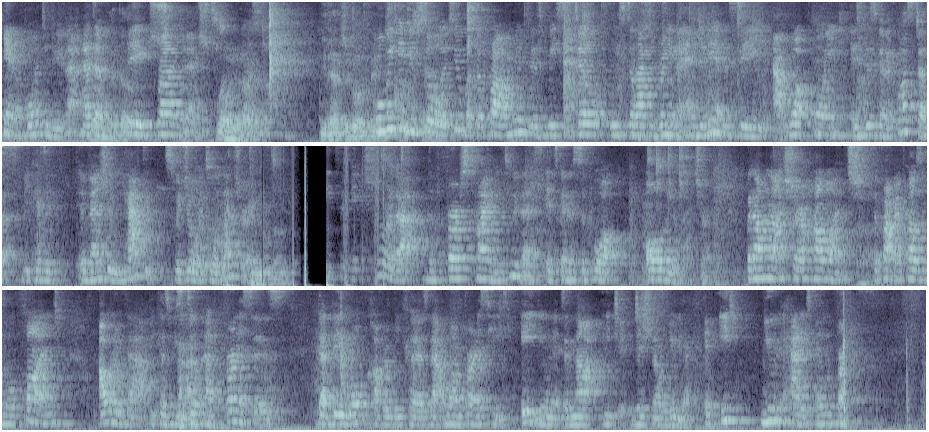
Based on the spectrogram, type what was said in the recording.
can't afford to do that. That's a big project. Split, right? You'd have to go. to Well, we can do solar too, but the problem is, is we still, we still have to bring in the engineer to see at what point is this gonna cost us? Because if eventually we have to switch over to electric. Can you? We need to make sure that the first time we do this, it's gonna support all the electric. But I'm not sure how much the Department of Housing will fund out of that, because we still have furnaces that they won't cover, because that one furnace heats eight units and not each additional unit. If each unit had its own furnace,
